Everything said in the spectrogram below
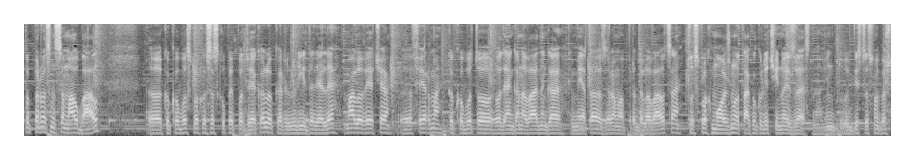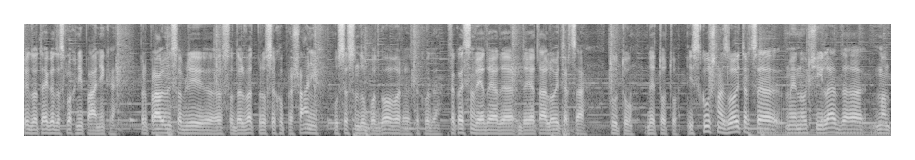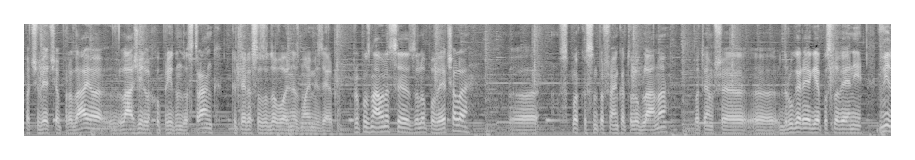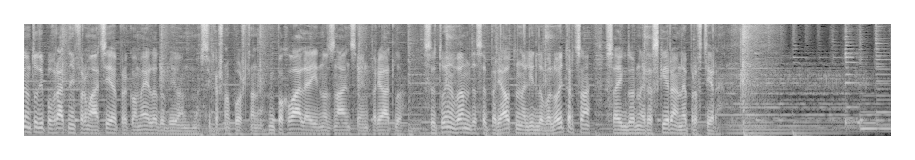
Prvo sem se malo bal, eh, kako bo sploh vse skupaj potekalo, ker Lidl je le malo večja eh, firma, kako bo to od enega navadnega kmeta oziroma predelovalca tu sploh možno tako količino izvesti. no. In v bistvu smo prišli do tega, da sploh ni panike. Pripravljeni so bili eh, sodelovati pri vseh vprašanjih, vse sem dobil odgovore, tako da takoj sem vedel, ja, da, da je ta lojtrca tu, tu, da je to tu. Izkušnja z lojtrce me je naučila, da imam pač večjo prodajo, lažje lahko pridem do strank, katere so zadovoljne z mojim izdelkom. Prepoznavnost se je zelo povečala, eh, sploh ko sem prišel enkrat v Ljubljano, potem še eh, druge regije po Sloveniji. Vidim tudi povratne informacije preko maila, dobivam si kakšno pošto ne. in pohvale in od znancev in prijateljev. Svetujem vam, da se prijavite na Lidlovo lojtrco, saj kdor ne riskira, ne profitira. Bye.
